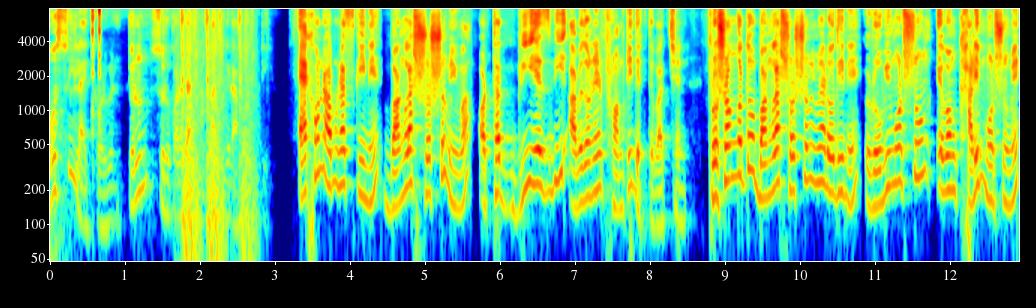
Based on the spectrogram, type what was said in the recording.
অবশ্যই লাইক করবেন। চলুন শুরু করা যাক। আজকের আপডেটটি এখন আপনার স্ক্রিনে বাংলা শস্য বিমা অর্থাৎ বিএসবি আবেদনের ফর্মটি দেখতে পাচ্ছেন। প্রসঙ্গত বাংলা শস্য বীমার অধীনে রবি মরশুম এবং খারিফ মরশুমে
